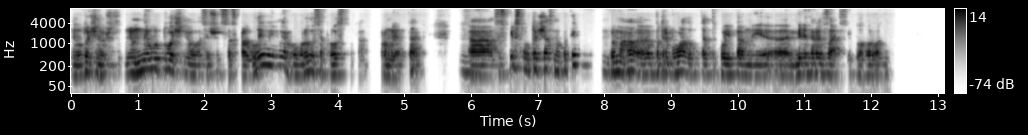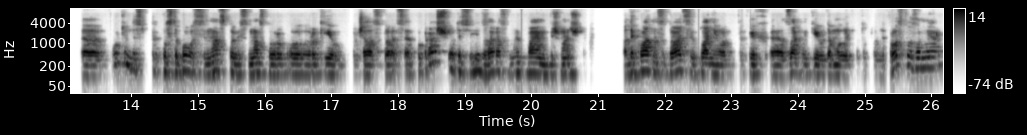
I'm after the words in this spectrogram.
не уточнювалося, не уточнювалося, що це справедливий мир, говорилося просто там, про мир. Так? А суспільство в той час навпаки вимагало, потребувало такої певної е, мілітаризації благородної. Е, Потім десь поступово з 17-18 років почала ситуація покращуватися, і зараз ми маємо більш-менш адекватну ситуацію в плані от таких е, закликів до молитви. Тобто не просто за мир,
